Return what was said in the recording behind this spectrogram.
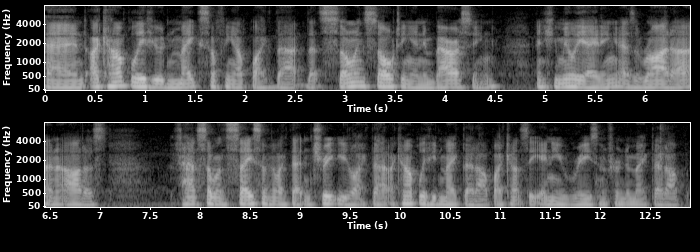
and I can't believe he would make something up like that that's so insulting and embarrassing and humiliating as a writer and artist have someone say something like that and treat you like that I can't believe he'd make that up. I can't see any reason for him to make that up.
